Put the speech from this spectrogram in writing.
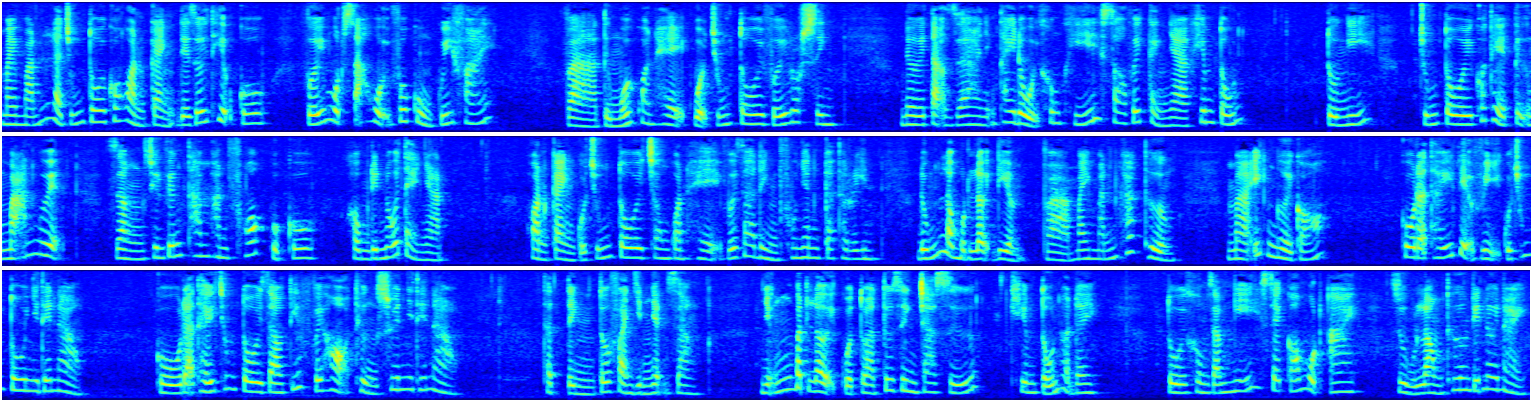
May mắn là chúng tôi có hoàn cảnh để giới thiệu cô với một xã hội vô cùng quý phái. Và từ mối quan hệ của chúng tôi với Rosing, nơi tạo ra những thay đổi không khí so với cảnh nhà khiêm tốn. Tôi nghĩ chúng tôi có thể tự mãn nguyện rằng chuyến viếng thăm Hanford của cô không đến nỗi tẻ nhạt. Hoàn cảnh của chúng tôi trong quan hệ với gia đình phu nhân Catherine đúng là một lợi điểm và may mắn khác thường mà ít người có. Cô đã thấy địa vị của chúng tôi như thế nào? Cô đã thấy chúng tôi giao tiếp với họ thường xuyên như thế nào? Thật tình tôi phải nhìn nhận rằng những bất lợi của tòa tư dinh cha xứ khiêm tốn ở đây tôi không dám nghĩ sẽ có một ai rủ lòng thương đến nơi này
